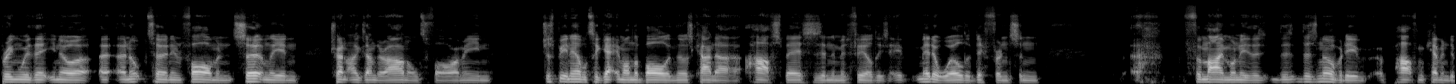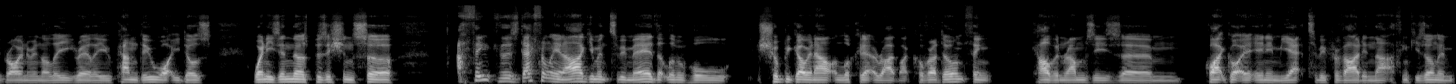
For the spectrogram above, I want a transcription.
bring with it, you know, a, an upturn in form, and certainly in Trent Alexander Arnold's form. I mean, just being able to get him on the ball in those kind of half spaces in the midfield, it made a world of difference. And for my money, there's, there's nobody apart from Kevin De Bruyne in the league really who can do what he does when he's in those positions. So I think there's definitely an argument to be made that Liverpool should be going out and looking at a right back cover. I don't think Calvin Ramsey's um, quite got it in him yet to be providing that. I think he's only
